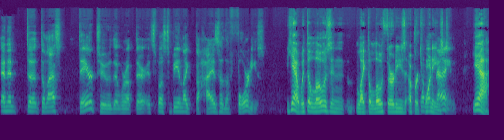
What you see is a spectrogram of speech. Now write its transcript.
And then the the last day or two that we're up there, it's supposed to be in like the highs of the 40s, Yeah, with the lows in like the low 30s, upper 20s. Yeah,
